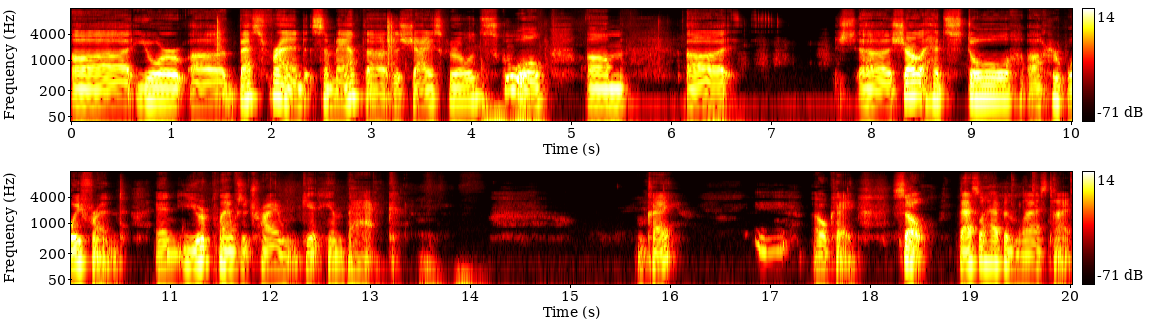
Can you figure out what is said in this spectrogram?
uh your uh best friend, Samantha, the shyest girl in school, um uh uh, Charlotte had stole uh, her boyfriend, and your plan was to try and get him back. Okay. Mhm. Okay. So that's what happened last time.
